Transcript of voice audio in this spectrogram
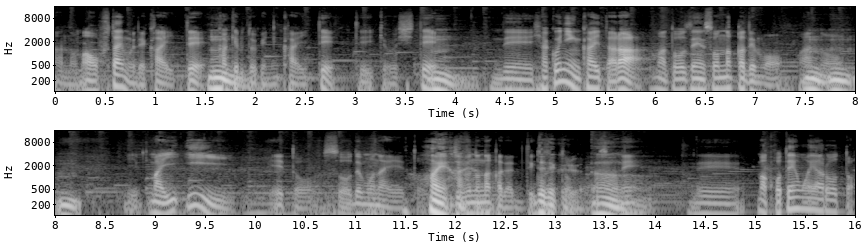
あのまあ、オフタイムで書いて、うん。書ける時に書いて提供して、うん。で100人書いたら、まあ、当然その中でもあの、まあ、いいい絵とそうでもない絵と、はいはい自分の中では出てくるんですよね。で、まあ、個展をやろうと。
